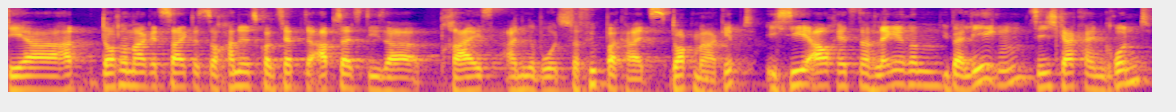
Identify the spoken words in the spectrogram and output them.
Der hat doch nochmal gezeigt, dass es auch Handelskonzepte abseits dieser Preis-, Angebots-, Verfügbarkeitsdogma gibt. Ich sehe auch jetzt nach längerem Überlegen, sehe ich gar keinen Grund,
